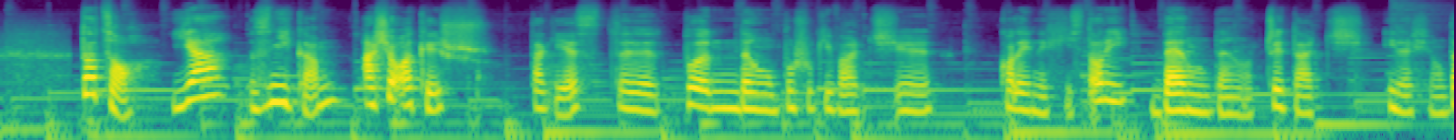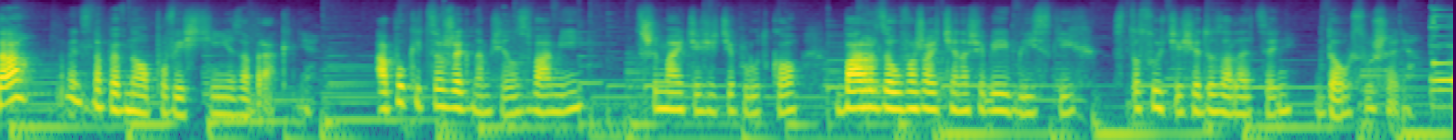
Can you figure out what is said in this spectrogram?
To co? Ja znikam. Asio Akysz, tak jest. Yy, Będę poszukiwać kolejnych historii. Będę czytać ile się da, no więc na pewno opowieści nie zabraknie. A póki co żegnam się z Wami. Trzymajcie się cieplutko, bardzo uważajcie na siebie i bliskich, stosujcie się do zaleceń. Do usłyszenia.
